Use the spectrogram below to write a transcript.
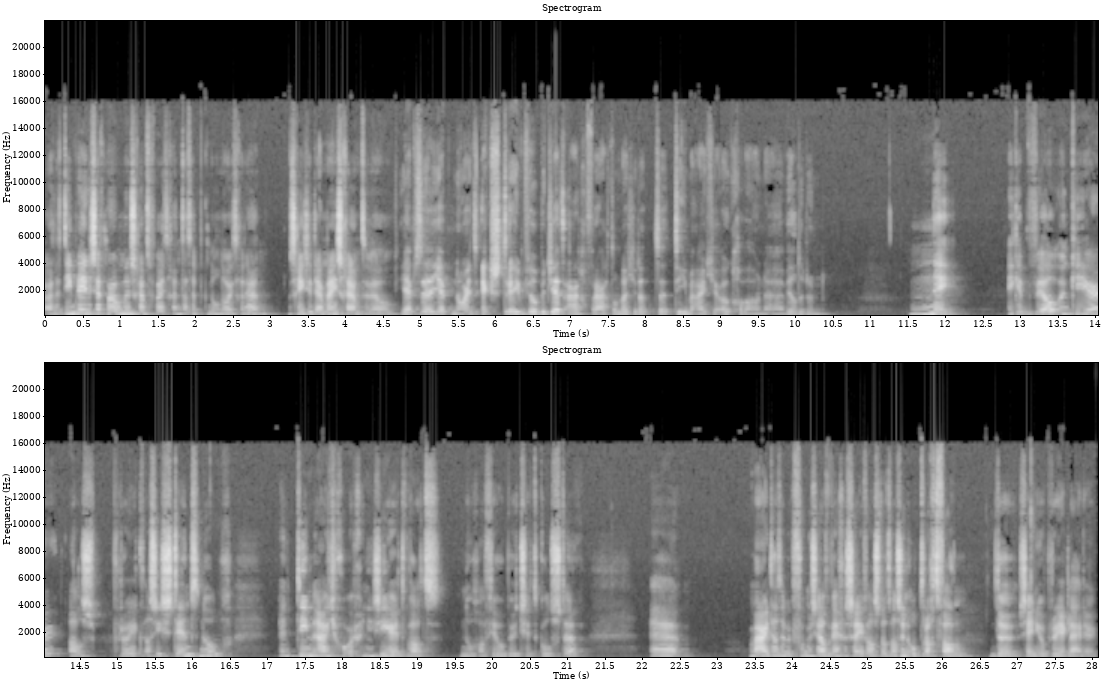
aan de teamleden zeg maar om hun schaamte voorbij te gaan, dat heb ik nog nooit gedaan. Misschien zit daar mijn schaamte wel. Je hebt, uh, je hebt nooit extreem veel budget aangevraagd omdat je dat uh, team uit je ook gewoon wilde doen? Nee. Ik heb wel een keer als projectassistent nog een team uitje georganiseerd wat nogal veel budget kostte. Uh, maar dat heb ik voor mezelf weggeschreven als dat was in opdracht van de senior projectleider.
